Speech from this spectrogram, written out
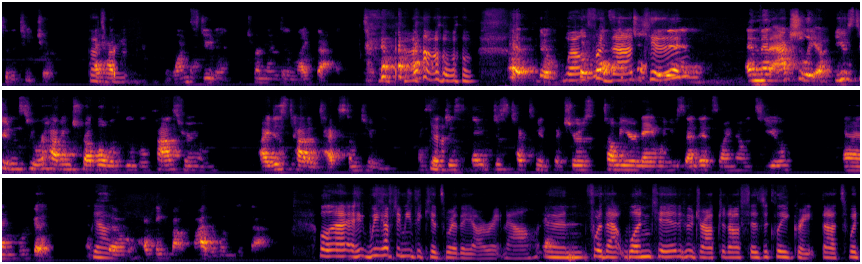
to the teacher. That's I had great. one student turn theirs in like that. Wow. well, for that kid. And then actually, a few students who were having trouble with Google Classroom, I just had them text them to me. I said, yeah. just just text me the pictures. Tell me your name when you send it, so I know it's you, and we're good. And yeah. so I think about five of them did that. Well, I, we have to meet the kids where they are right now. And for that one kid who dropped it off physically, great. That's what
